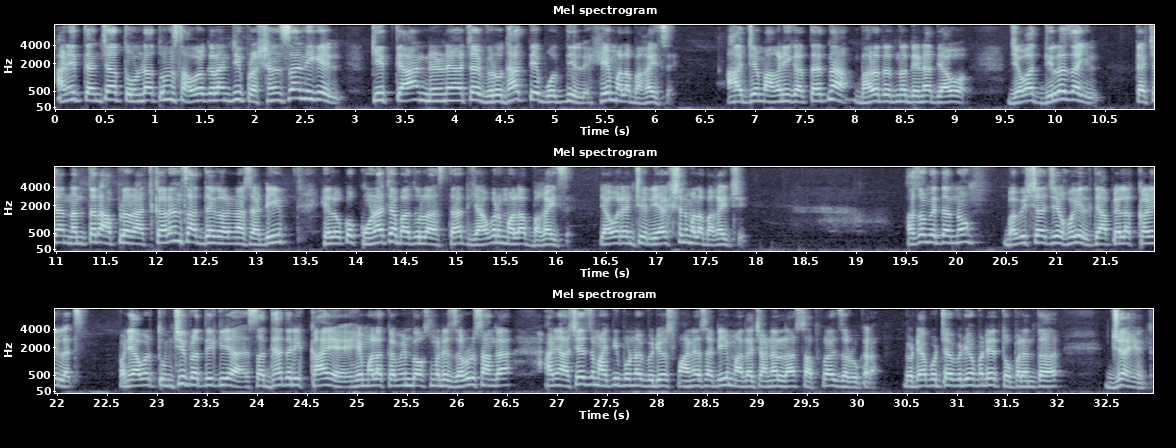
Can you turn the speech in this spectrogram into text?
आणि त्यांच्या तोंडातून सावरकरांची प्रशंसा निघेल की त्या निर्णयाच्या विरोधात ते बोलतील हे मला बघायचं आहे आज जे मागणी करतायत ना भारतरत्न देण्यात यावं जेव्हा दिलं जाईल त्याच्यानंतर आपलं राजकारण साध्य करण्यासाठी हे लोक कोणाच्या बाजूला असतात यावर मला बघायचं आहे यावर यांची रिॲक्शन मला बघायची असो मित्रांनो भविष्यात जे होईल ते आपल्याला कळेलच. पण यावर तुमची प्रतिक्रिया सध्या तरी काय आहे हे मला कमेंट बॉक्समध्ये जरूर सांगा. आणि असेच माहितीपूर्ण व्हिडिओज पाहण्यासाठी माझ्या चॅनलला सबस्क्राईब जरूर करा. भेटूया पुढच्या व्हिडिओमध्ये तोपर्यंत जय हिंद.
